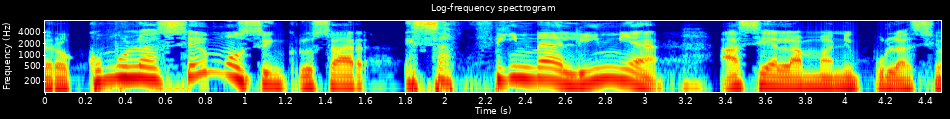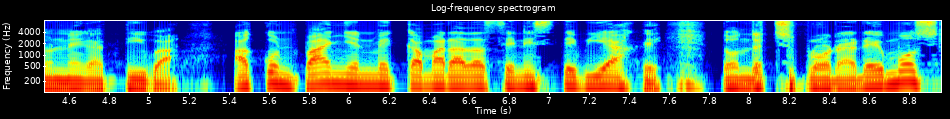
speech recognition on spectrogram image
pero ¿cómo lo hacemos sin cruzar esa fina línea hacia la manipulación negativa? Acompáñenme, camaradas, en este viaje, donde exploraremos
